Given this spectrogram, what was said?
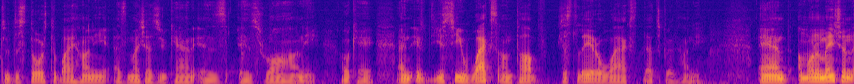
to the stores to buy honey as much as you can is is raw honey, okay? And if you see wax on top, just layer of wax, that's good honey. And I'm going to mention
